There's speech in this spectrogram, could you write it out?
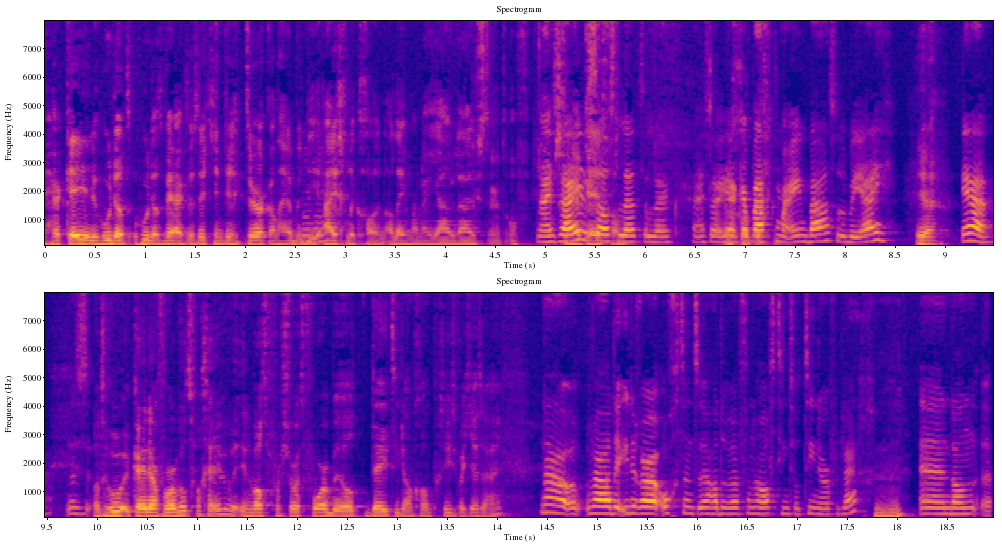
herken je hoe dat, hoe dat werkt? Dus dat je een directeur kan hebben die eigenlijk gewoon alleen maar naar jou luistert. Of Hij misschien zei het zelfs van- letterlijk. Hij zei, ja, ik heb eigenlijk maar één baas, dat ben jij. Ja, Ja, dus want hoe, kan je daar een voorbeeld van geven? In wat voor soort voorbeeld deed hij dan gewoon precies wat jij zei? nou, we hadden iedere ochtend eh, hadden we van half tien tot tien overleg. En dan eh,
